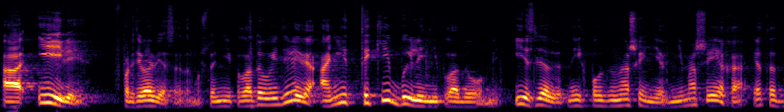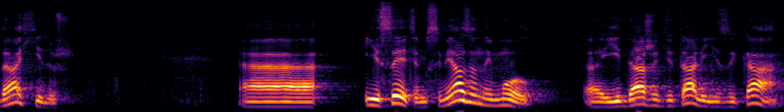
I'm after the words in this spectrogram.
А, или в противовес этому, что неплодовые деревья, они таки были неплодовыми, и, следовательно, их плодоношение в Немашеха – это да, хидуш. Э, и с этим связаны, мол, э, и даже детали языка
